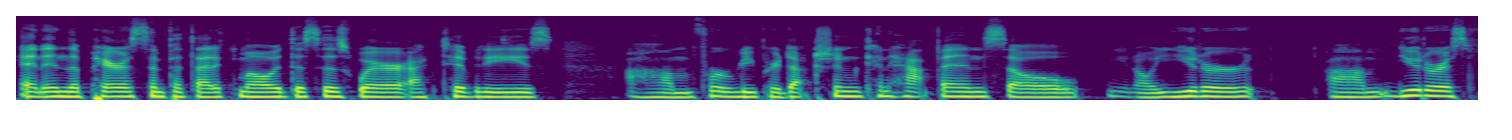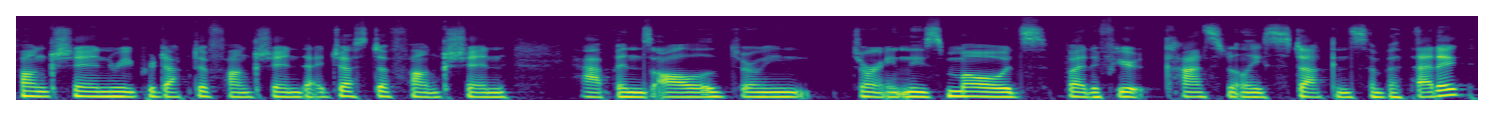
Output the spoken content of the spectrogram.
And in the parasympathetic mode, this is where activities um, for reproduction can happen. So, you know, uter um, uterus function, reproductive function, digestive function happens all during during these modes. But if you're constantly stuck in sympathetic,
